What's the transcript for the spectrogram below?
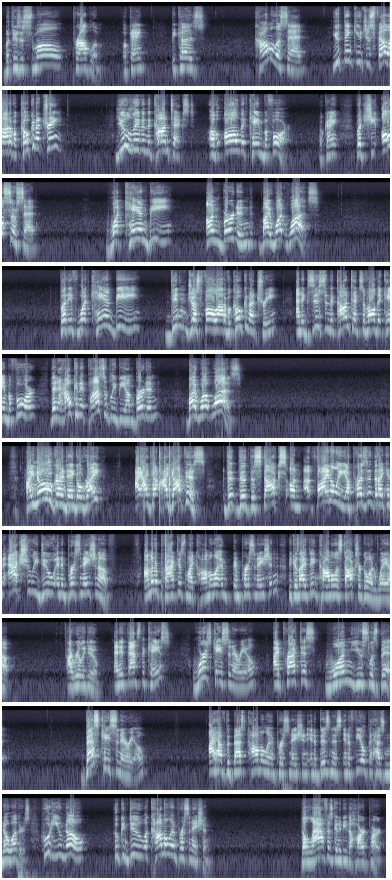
But there's a small problem, okay? Because Kamala said, "You think you just fell out of a coconut tree?" You live in the context of all that came before. Okay? But she also said what can be unburdened by what was. But if what can be didn't just fall out of a coconut tree and exists in the context of all that came before, then how can it possibly be unburdened by what was? I know, Grandango, right? I, I got I got this. The the the stocks on uh, finally a president that I can actually do an impersonation of. I'm gonna practice my Kamala im- impersonation because I think Kamala stocks are going way up. I really do. And if that's the case, worst case scenario, I practice one useless bit. Best case scenario, I have the best Kamala impersonation in a business in a field that has no others. Who do you know who can do a Kamala impersonation? The laugh is going to be the hard part.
